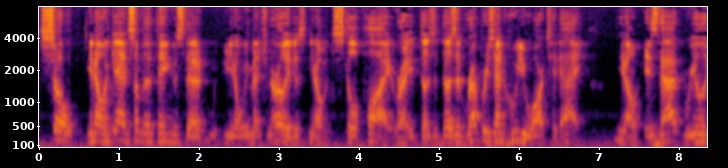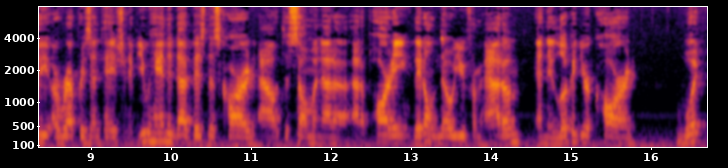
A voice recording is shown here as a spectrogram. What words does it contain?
So you know, again, some of the things that you know we mentioned earlier, just you know, still apply, right? Does it does it represent who you are today? You know, is that really a representation? If you handed that business card out to someone at a at a party, they don't know you from Adam, and they look at your card, what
